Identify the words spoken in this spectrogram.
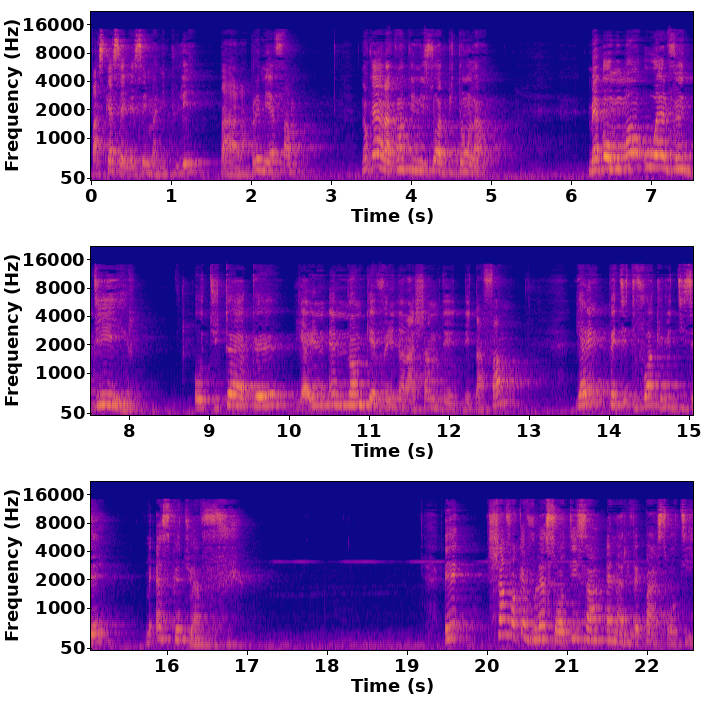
parce qu'elle s'est laissée manipuler par la première femme. Donc elle raconte une histoire bidon là. Mais au moment où elle veut dire au tuteur qu'il y a un homme qui est venu dans la chambre de, ta femme, il y a une petite voix qui lui disait, mais est-ce que tu as vu? Et chaque fois qu'elle voulait sortir ça, elle n'arrivait pas à sortir.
